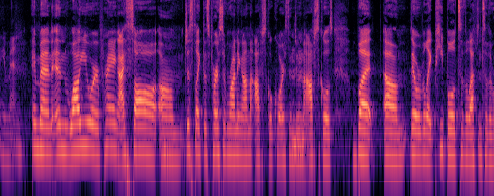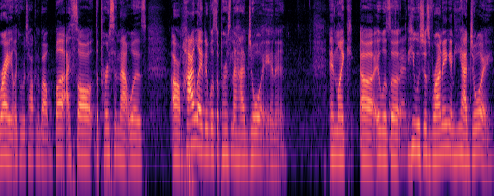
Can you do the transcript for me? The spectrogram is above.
Amen. Amen. And while you were praying, I saw um, just like this person running on the obstacle course and doing mm-hmm. the obstacles, but um, there were like people to the left and to the right, like we were talking about. But I saw the person that was um, highlighted was a person that had joy in it. And like uh, it was That's a good. he was just running and he had joy.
